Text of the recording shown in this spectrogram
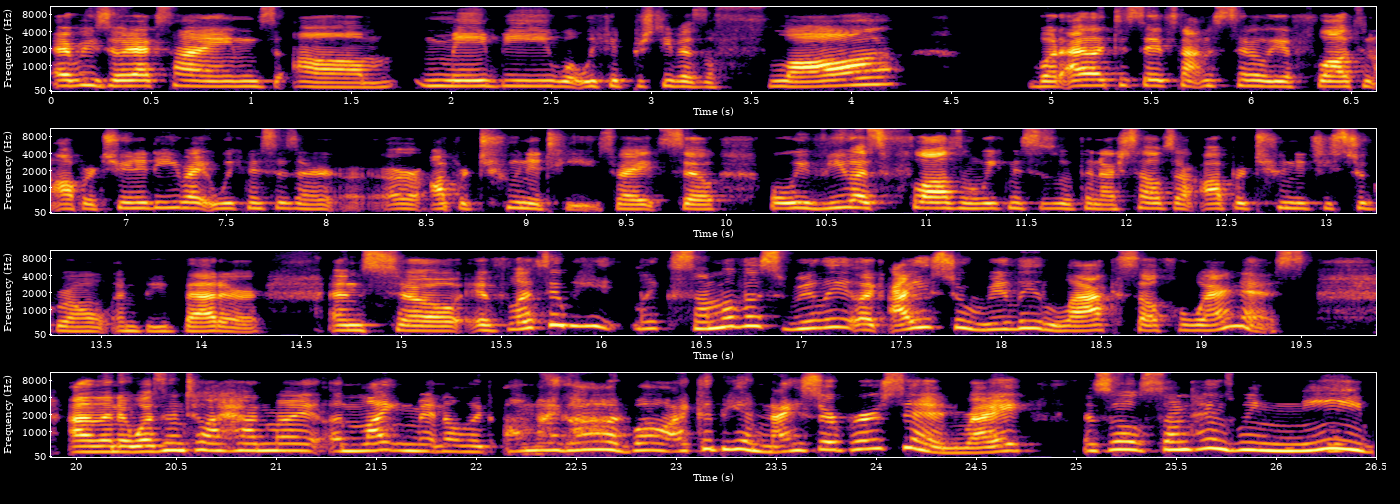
every zodiac signs um maybe what we could perceive as a flaw what I like to say, it's not necessarily a flaw, it's an opportunity, right? Weaknesses are, are opportunities, right? So what we view as flaws and weaknesses within ourselves are opportunities to grow and be better. And so if let's say we like some of us really like I used to really lack self-awareness. And then it wasn't until I had my enlightenment and I was like, oh my God, wow, I could be a nicer person, right? And so sometimes we need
